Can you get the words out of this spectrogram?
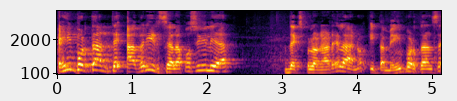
Es importante abrirse a la posibilidad de explorar el ano y también importante,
